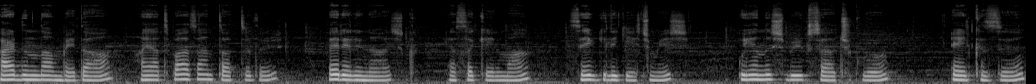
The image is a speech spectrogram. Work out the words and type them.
Ardından Veda, Hayat Bazen Tatlıdır, Ver Elini Aşk, Yasak Elma, Sevgili Geçmiş, Uyanış Büyük Selçuklu, El Kızı,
